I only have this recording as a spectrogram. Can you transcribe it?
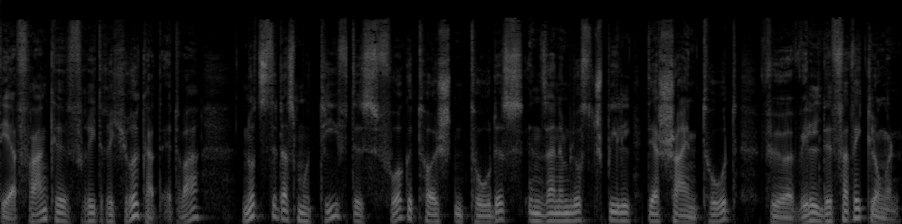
Der Franke Friedrich Rückert etwa nutzte das Motiv des vorgetäuschten Todes in seinem Lustspiel Der Scheintod für wilde Verwicklungen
